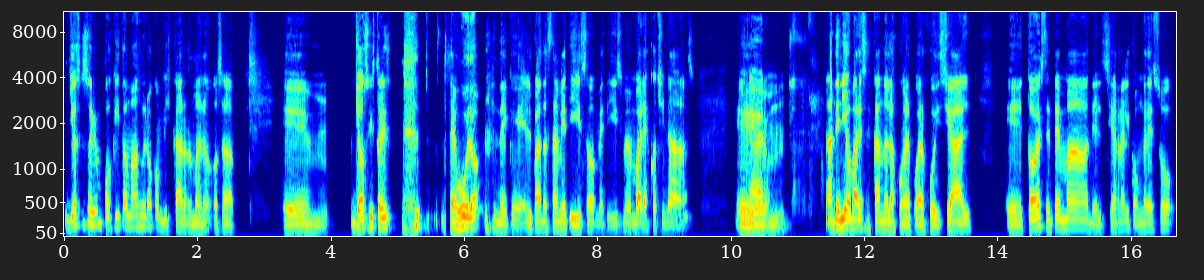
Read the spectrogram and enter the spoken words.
yo sí soy un poquito más duro con Vizcarra, hermano. O sea, em, yo sí estoy seguro de que el pata está metidizo, metidísimo en varias cochinadas. Claro. Em, ha tenido varios escándalos con el Poder Judicial. Eh, todo este tema del cierre del Congreso,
